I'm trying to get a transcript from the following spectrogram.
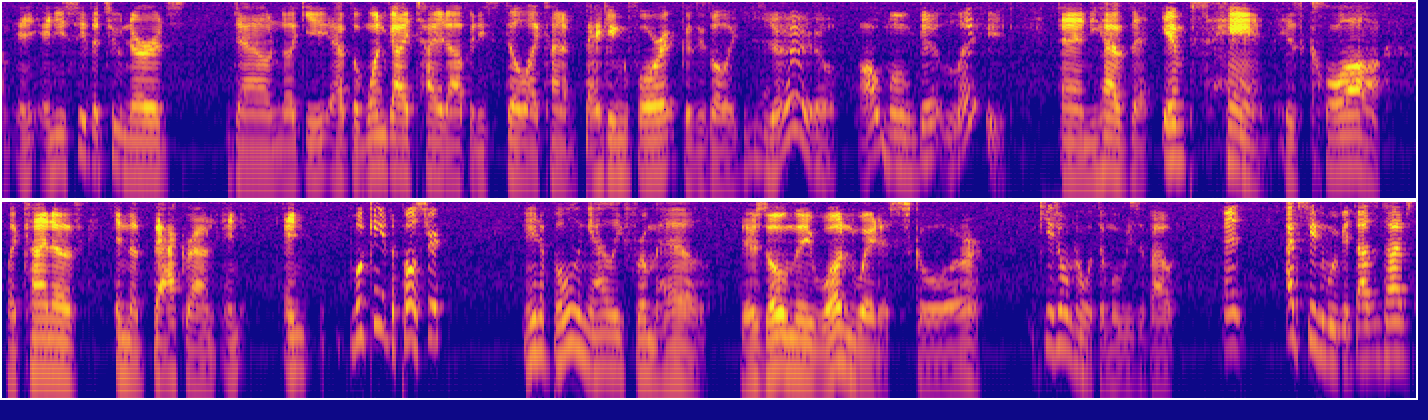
um, and, and you see the two nerds down. Like you have the one guy tied up, and he's still like kind of begging for it because he's all like, "Yeah, I'm gonna get laid." And you have the imp's hand, his claw, like kind of in the background, and and looking at the poster, in a bowling alley from hell, there's only one way to score. You don't know what the movie's about. And I've seen the movie a thousand times.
